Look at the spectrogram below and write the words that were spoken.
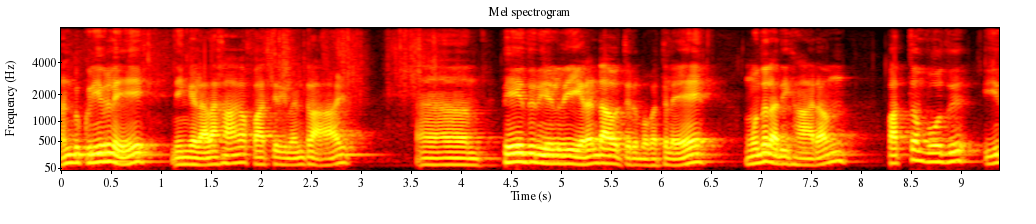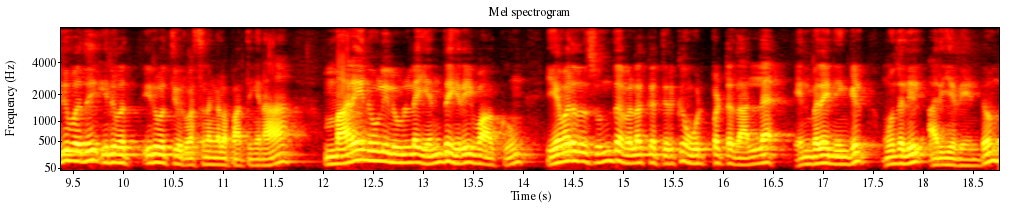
அன்புக்குரியவர்களே நீங்கள் அழகாக பார்த்தீர்கள் என்றால் பேதுரு எழுதிய இரண்டாவது திருமுகத்திலே முதல் அதிகாரம் பத்தொம்போது இருபது இருபத் இருபத்தி ஒரு வசனங்களை பார்த்தீங்கன்னா மறைநூலில் உள்ள எந்த இறைவாக்கும் எவரது சொந்த விளக்கத்திற்கும் உட்பட்டது அல்ல என்பதை நீங்கள் முதலில் அறிய வேண்டும்.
